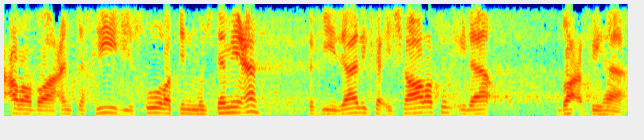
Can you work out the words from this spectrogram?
أعرض عن تخريج صورة مجتمعة ففي ذلك إشارة إلى ضعفها.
